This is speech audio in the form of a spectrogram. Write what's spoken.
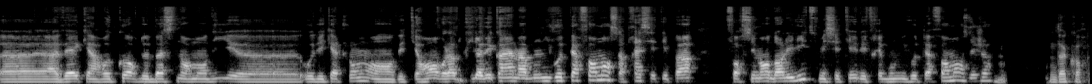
euh, avec un record de basse Normandie euh, au décathlon en vétéran. Voilà, donc il avait quand même un bon niveau de performance. Après, c'était pas forcément dans l'élite, mais c'était des très bons niveaux de performance déjà. D'accord.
